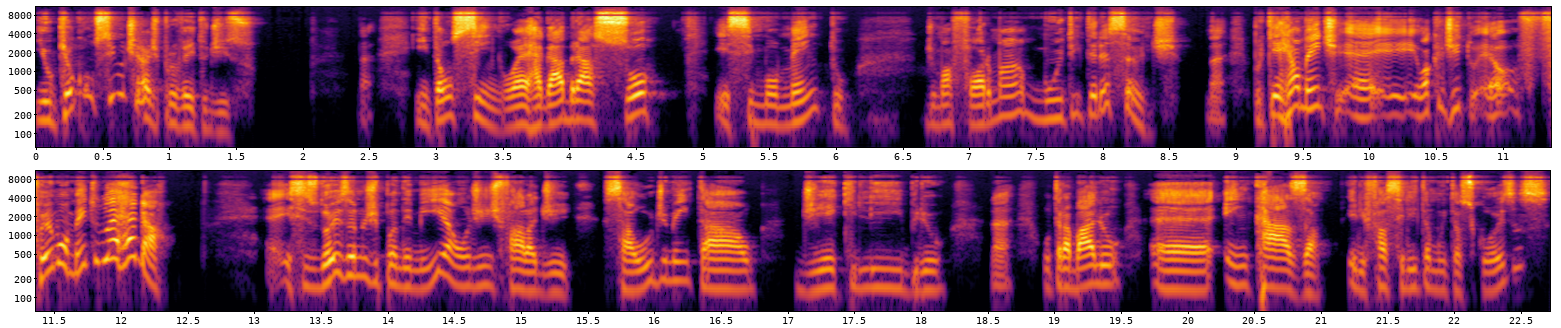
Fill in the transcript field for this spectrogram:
e o que eu consigo tirar de proveito disso. Né? Então, sim, o RH abraçou esse momento de uma forma muito interessante. Né? Porque realmente, é, eu acredito, é, foi o momento do RH. É, esses dois anos de pandemia, onde a gente fala de saúde mental, de equilíbrio, né? o trabalho é, em casa ele facilita muitas coisas,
